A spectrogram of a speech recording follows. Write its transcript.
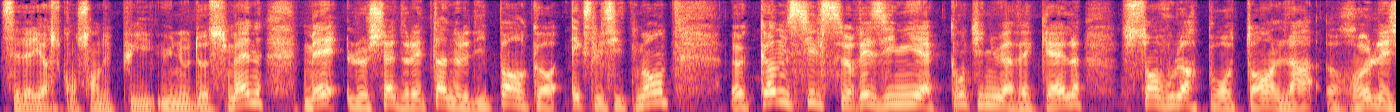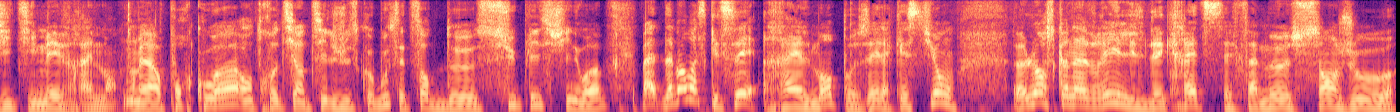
c'est d'ailleurs ce qu'on sent depuis une ou deux semaines, mais le chef de l'État ne le dit pas encore explicitement, euh, comme s'il se résignait continuer avec elle sans vouloir pour autant la relégitimer vraiment. Mais alors pourquoi entretient-il jusqu'au bout cette sorte de supplice chinois? Bah, D'abord parce qu'il s'est réellement posé la question. Euh, lorsqu'en avril il décrète ces fameux 100 jours,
